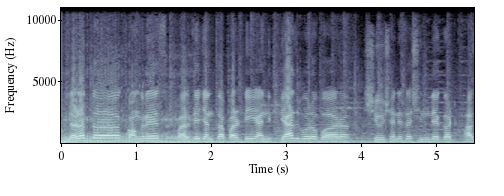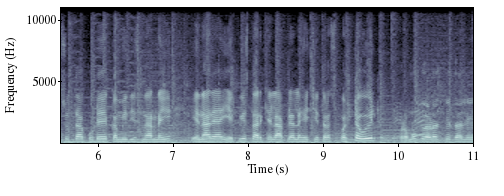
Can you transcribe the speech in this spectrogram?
लढत काँग्रेस भारतीय जनता पार्टी आणि त्याचबरोबर शिवसेनेचा शिंदे गट हा सुद्धा कुठे कमी दिसणार नाही. येणाऱ्या एकवीस तारखेला आपल्याला हे चित्र स्पष्ट होईल. प्रमुख लढत जी झाली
